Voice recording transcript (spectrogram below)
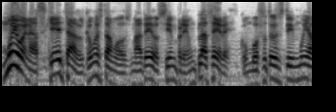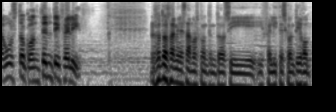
Muy buenas, ¿qué tal? ¿Cómo estamos? Mateo, siempre, un placer. Con vosotros estoy muy a gusto, contento y feliz. Nosotros también estamos contentos y, felices contigo.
